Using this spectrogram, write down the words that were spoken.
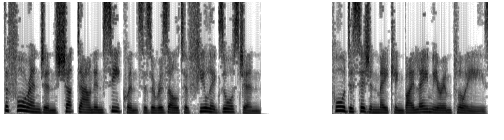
The four engines shut down in sequence as a result of fuel exhaustion, poor decision-making by Lamia employees,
